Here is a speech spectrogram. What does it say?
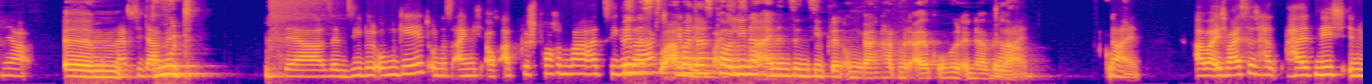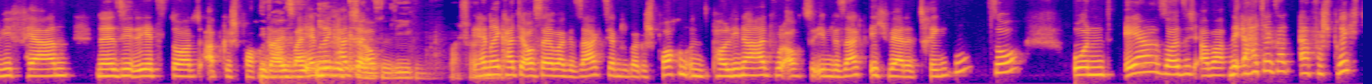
Ja. Ähm, sie damit gut. sehr sensibel umgeht und es eigentlich auch abgesprochen war, hat sie gesagt. Findest du aber, dass Paulina einen sensiblen Umgang hat mit Alkohol in der Villa? Nein. Gut. Nein. Aber ich weiß halt nicht, inwiefern ne, sie jetzt dort abgesprochen sie haben. Weiß, weil Henrik hat ja auch, liegen, Henrik hat ja auch selber gesagt, sie haben darüber gesprochen und Paulina hat wohl auch zu ihm gesagt, ich werde trinken, so. Und er soll sich aber, nee, er hat ja gesagt, er verspricht,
